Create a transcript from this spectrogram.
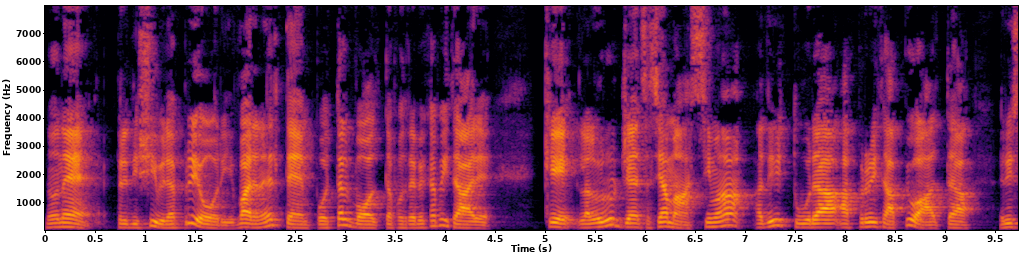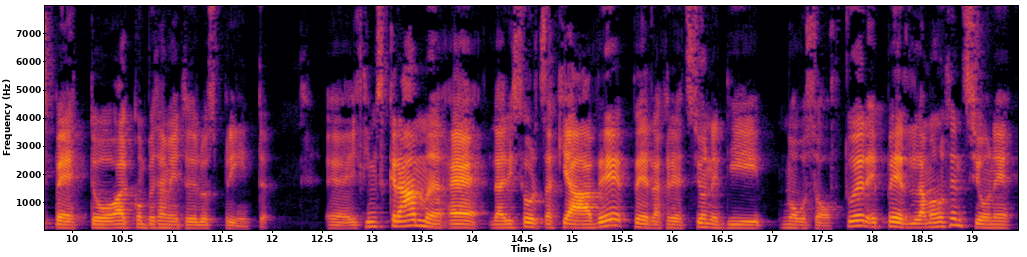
non è predicibile a priori, varia nel tempo e talvolta potrebbe capitare che la loro urgenza sia massima, addirittura a priorità più alta rispetto al completamento dello sprint. Eh, il Team Scrum è la risorsa chiave per la creazione di nuovo software e per la manutenzione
